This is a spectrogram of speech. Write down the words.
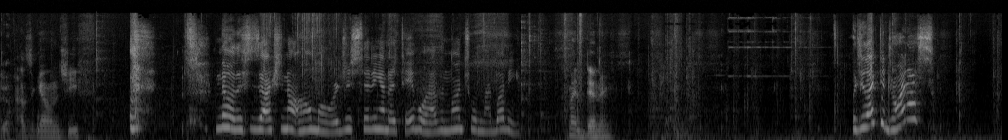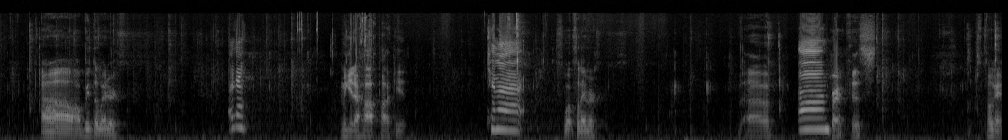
Go. How's it going, Chief? No, this is actually not homo. We're just sitting at a table having lunch with my buddy. I'm dinner. Would you like to join us? Uh, I'll be the waiter. Okay. Let me get a hot pocket. Can I? What flavor? Uh, Um. breakfast. Okay.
